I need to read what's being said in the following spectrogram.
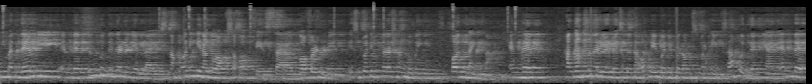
yung pandemic and then doon ko din na-realize na kung anong ginagawa ko sa office, sa government, is pwede pala siyang gawing online na. And then, hanggang sa na-realize ko na, okay, pwede pala mas malaki yung sahod, ganyan. And then,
